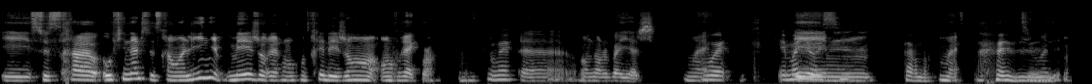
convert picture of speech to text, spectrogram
et ce sera, au final, ce sera en ligne, mais j'aurai rencontré les gens en vrai, quoi. Ouais. Euh, pendant le voyage. Ouais. ouais. Et moi, il y a aussi. Hum, Pardon. Ouais. dis-moi, dis-moi.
